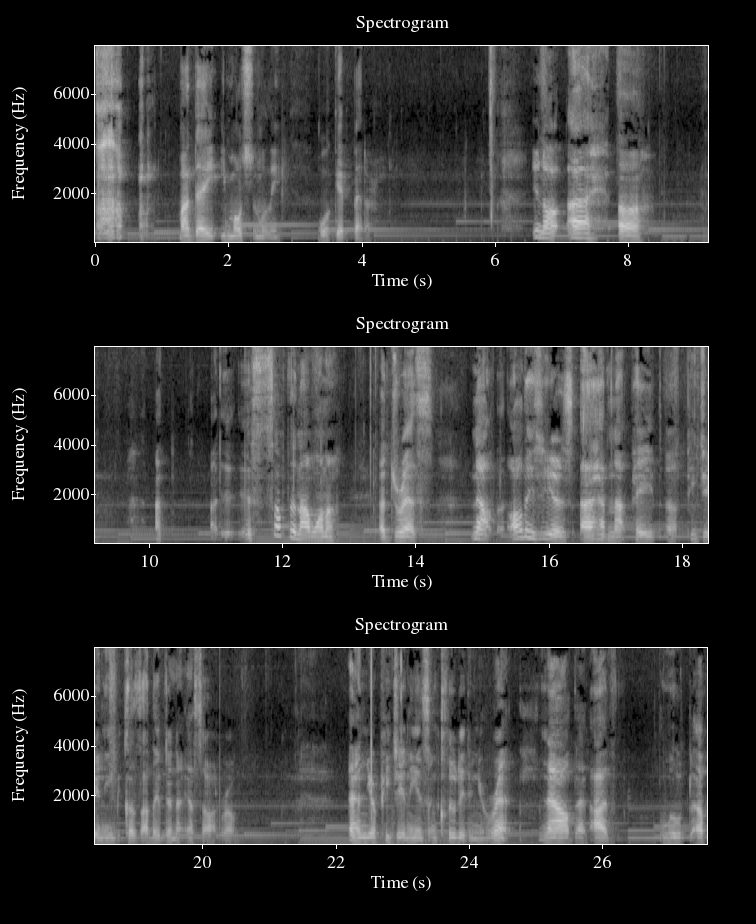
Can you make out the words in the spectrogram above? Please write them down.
my day emotionally will get better. You know, I, uh, I, it's something I want to address. Now, all these years, I have not paid uh, PG&E because I lived in an SRO, and your PG&E is included in your rent. Now that I've moved up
